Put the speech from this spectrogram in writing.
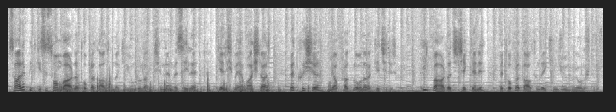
Salep bitkisi sonbaharda toprak altındaki yumruların çimlenmesiyle gelişmeye başlar ve kışı yapraklı olarak geçirir. İlkbaharda çiçeklenir ve toprak altında ikinci yumruyu oluşturur.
